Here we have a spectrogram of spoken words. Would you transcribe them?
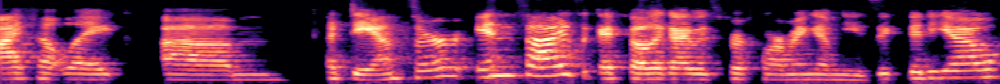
I felt like um, a dancer in Cize. Like I felt like I was performing a music video,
